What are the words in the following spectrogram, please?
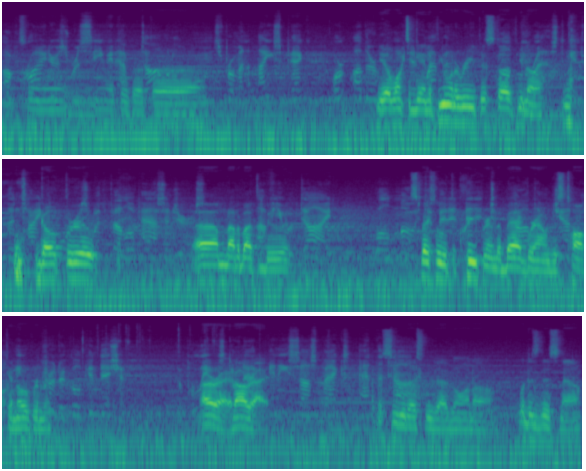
of Okay. riders receiving abdominal wounds from an ice pick or other Yeah, once again, if you wanna read this stuff, you know, while pressed into the tight go through. passengers. Uh, I'm not about to do it. died, Especially with the creeper in the background just talking over me. critical condition. The police All right, all right. Any suspects at Let's the see what else we got going on. What is this now?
